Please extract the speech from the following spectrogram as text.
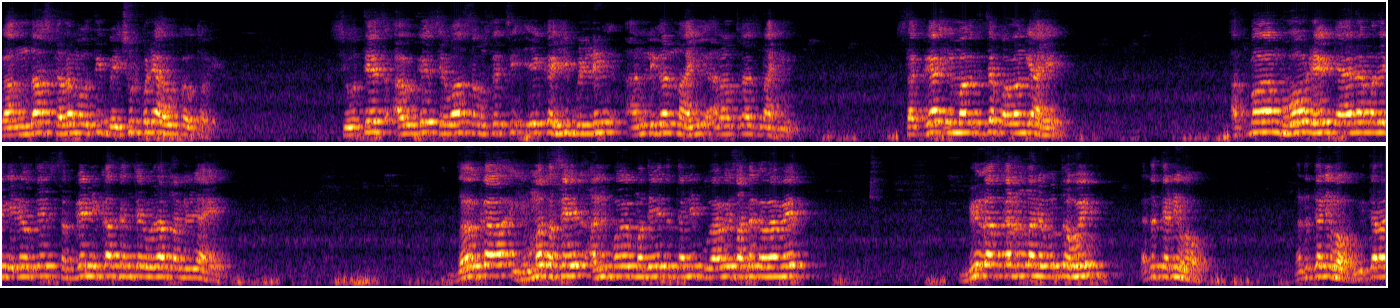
रामदास कदमवरती बेछूटपणे आरोप करतोय. शिवतेज आरोग्य सेवा संस्थेची एकही बिल्डिंग अनलिगल नाही अनऑथराईज नाही. सगळ्या इमारतीच्या परवानगी आहेत. आत्माराम भुवाड हे न्यायालयामध्ये गेले होते. सगळे निकाल त्यांच्या विरोधात लागलेले आहेत. जर का हिंमत असेल अनिल परबमध्ये तर त्यांनी पुरावे सादर करावेत. मी राजकारणाला निवृत्त होईल नाही तर त्यांनी व्हावं. नाही तर त्यांनी व्हावं. मी त्याला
